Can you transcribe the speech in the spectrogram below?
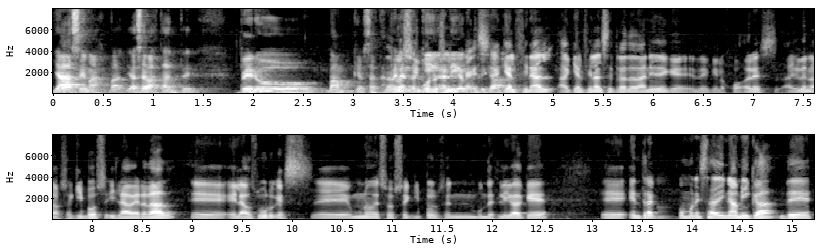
ya hace más, ya hace bastante. Pero vamos, que o sea, estás peleando aquí en una liga complicada. Aquí al, final, aquí al final se trata, Dani, de que, de que los jugadores ayuden a los equipos. Y la verdad, eh, el Augsburg es eh, uno de esos equipos en Bundesliga que eh, entra como en esa dinámica de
